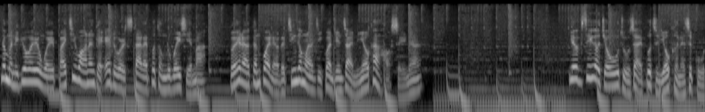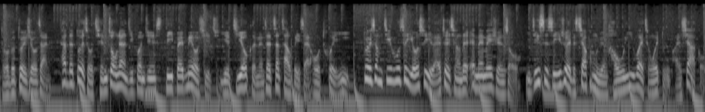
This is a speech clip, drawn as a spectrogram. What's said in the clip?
那么你各位认为白鸡王能给 Edwards 带来不同的威胁吗？回来跟怪鸟的金重量级冠军战，你又看好谁呢 ？UFC 二九五主赛不止有可能是骨头的退休战，他的对手前重量级冠军 Steve Miocic 也极有可能在这场比赛后退役，对上几乎是有史以来最强的 MMA 选手。已经四十一岁的消防员毫无意外成为赌盘下狗。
